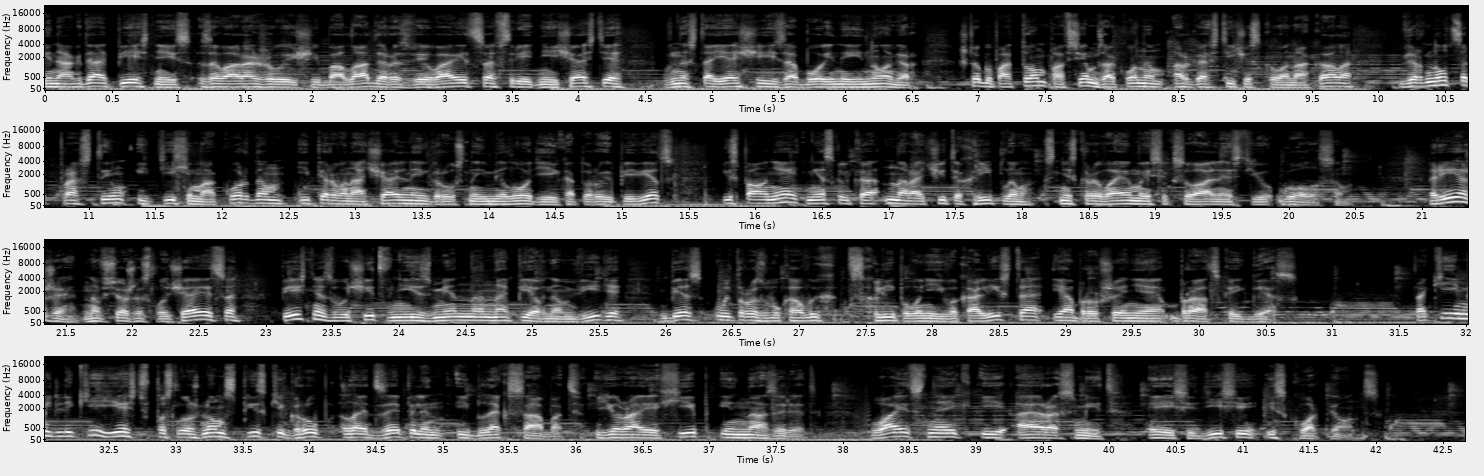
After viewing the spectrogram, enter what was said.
Иногда песня из завораживающей баллады развивается в средней части в настоящий забойный номер, чтобы потом, по всем законам оргастического накала, вернуться к простым и тихим аккордам и первоначальной грустной мелодии, которую певец исполняет несколько нарочито хриплым, с нескрываемой сексуальностью голосом. Реже, но все же случается, песня звучит в неизменно напевном виде, без ультразвуковых всхлипываний вокалиста и обрушения братской ГЭС. Такие медляки есть в послужном списке групп Led Zeppelin и Black Sabbath, Uriah Heep и Nazareth, Whitesnake и Aerosmith, ACDC и Scorpions.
